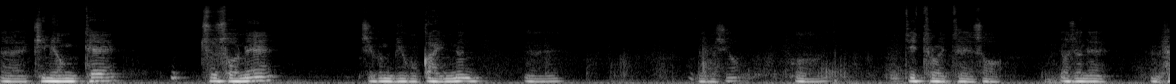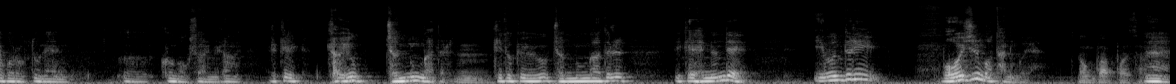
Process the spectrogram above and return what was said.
에, 김영태 주선에 지금 미국 가 있는 에, 누구시요? 그 디트로이트에서 여전에 회고록도 낸 그, 그 목사님이랑 이렇게 교육 전문가들, 음. 기독교 교육 전문가들을 이렇게 했는데 이분들이 모이지를 못하는 거예요. 너무 바빠서. 네.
